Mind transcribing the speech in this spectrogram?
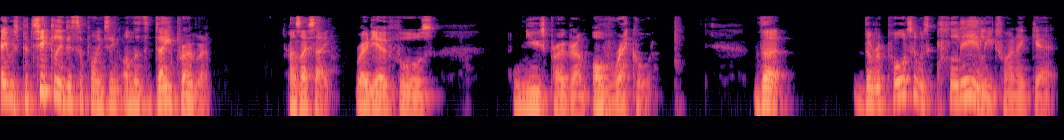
it was particularly disappointing on the Today programme. As I say, Radio 4's news programme of record. That the reporter was clearly trying to get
